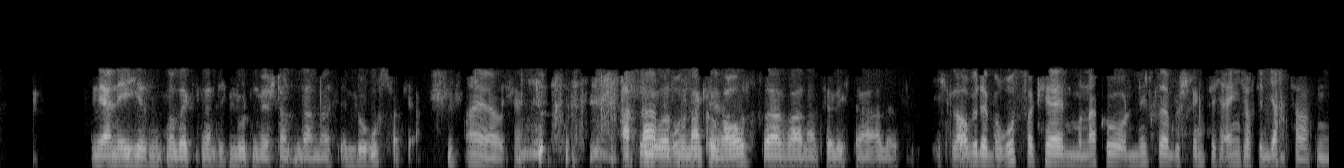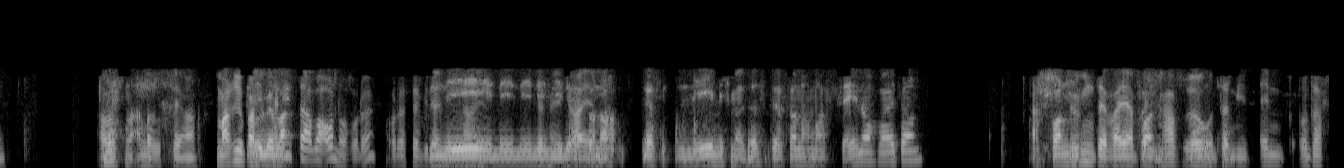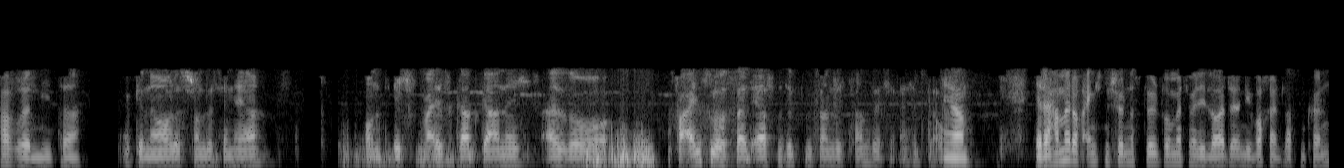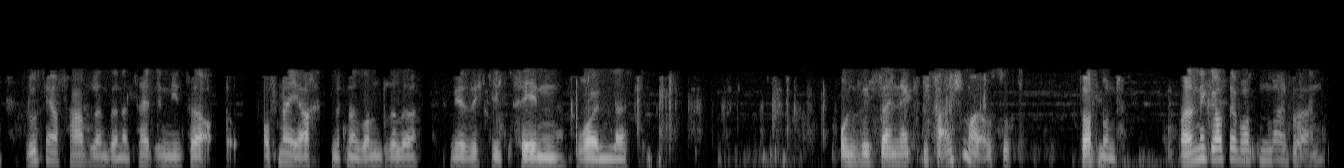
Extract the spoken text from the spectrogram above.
Ja, nee, hier sind es nur 26 Minuten. Wir standen damals im Berufsverkehr. Ah ja, okay. 18 Klar, Uhr aus Monaco raus, da war natürlich da alles. Ich glaube, der Berufsverkehr in Monaco und Nizza beschränkt sich eigentlich auf den Yachthafen. Aber das ist ein anderes Thema. Mario Nee, Balotelli ma- ist da aber auch noch, oder? Oder ist er wieder in Nee, Italien? nee, nee, nee, nee, der ist doch noch, der ist, nee, nicht mal das, der ist doch noch Marseille noch weiter. Ach von- stimmt, der war ja bei Favre unter, unter Favre in Nizza. Genau, das ist schon ein bisschen her. Und ich weiß gerade gar nicht, also vereinslos seit 1.7.2020. Ich hab's auch. Ja. Ja, da haben wir doch eigentlich ein schönes Bild, womit wir die Leute in die Woche entlassen können. Lucien Favre in seiner Zeit in Nizza auf einer Yacht mit einer Sonnenbrille, wie er sich die Zähne bräunen lässt. Und sich seinen nächsten Verein schon mal aussucht. Dortmund. Oder Niklas, der braucht einen neuen Verein.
